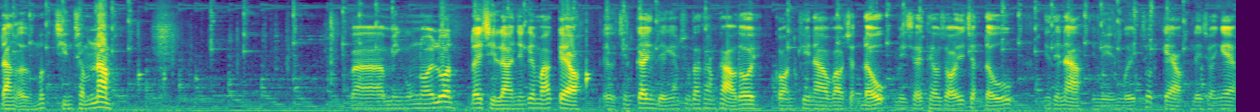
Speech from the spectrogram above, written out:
đang ở mức 9.5 và mình cũng nói luôn, đây chỉ là những cái mã kèo ở trên kênh để anh em chúng ta tham khảo thôi. Còn khi nào vào trận đấu, mình sẽ theo dõi trận đấu như thế nào thì mình mới chốt kèo lên cho anh em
